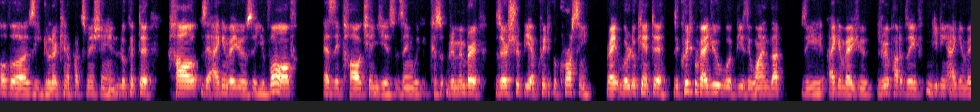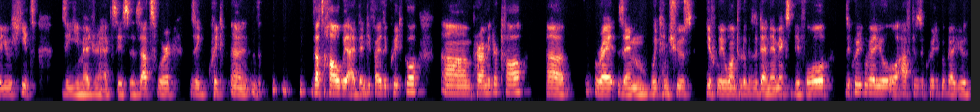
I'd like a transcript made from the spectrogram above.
of uh, the Galerkin approximation. Look at the how the eigenvalues evolve as the tau changes. Then we, because remember there should be a critical crossing, right? We're looking at the the critical value would be the one that the eigenvalue, the real part of the leading eigenvalue hits the imaginary axis. That's where the crit uh, that's how we identify the critical um, parameter tau. Uh, right, then we can choose if we want to look at the dynamics before the critical value or after the critical value.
